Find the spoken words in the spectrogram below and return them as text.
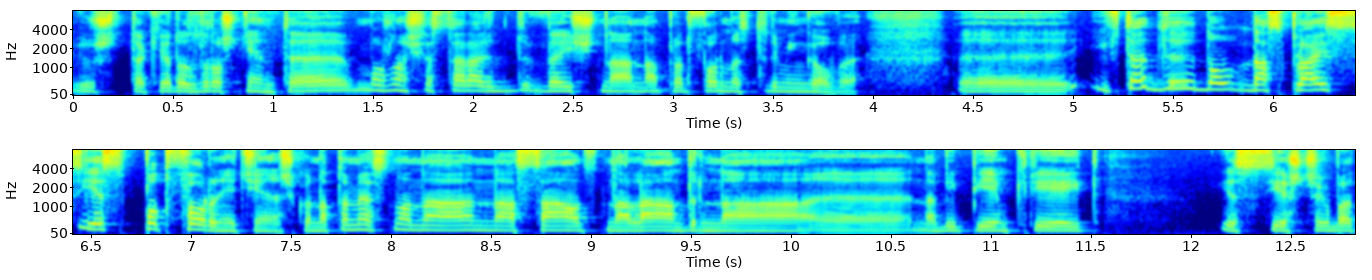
już takie rozrośnięte, można się starać wejść na, na platformy streamingowe. Yy, I wtedy no, na Splice jest potwornie ciężko. Natomiast no, na, na Sound, na Landr, na, na BPM Create jest jeszcze chyba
